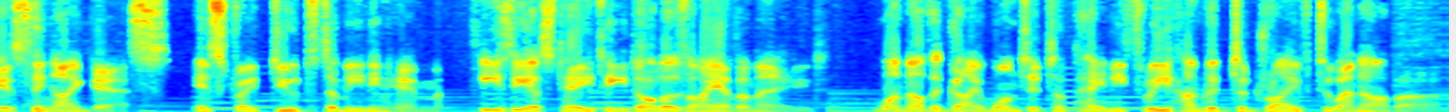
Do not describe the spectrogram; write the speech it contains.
His thing I guess is straight dudes demeaning him. Easiest $80 I ever made. One other guy wanted to pay me 300 to drive to Ann Arbor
